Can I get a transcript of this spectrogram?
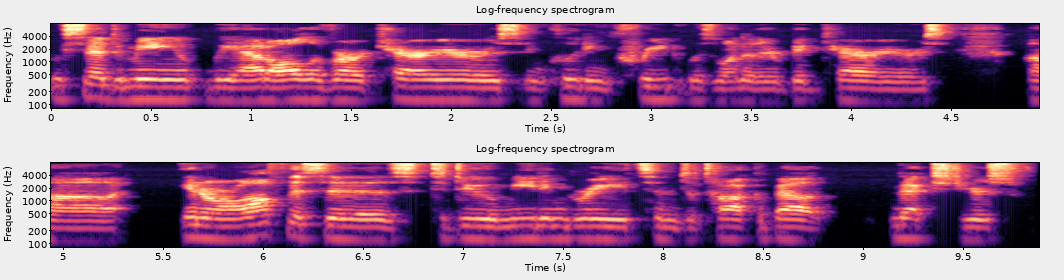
who said to me, we had all of our carriers, including Crete was one of their big carriers, uh, in our offices to do meet and greets and to talk about next year's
